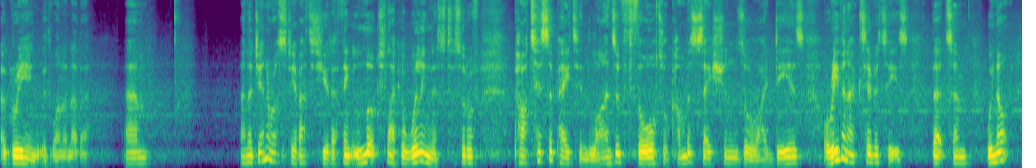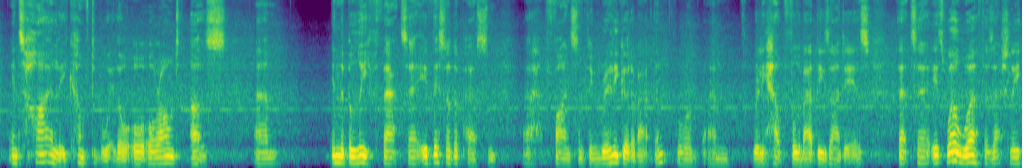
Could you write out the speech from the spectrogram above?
agreeing with one another. Um, and a generosity of attitude, I think, looks like a willingness to sort of participate in lines of thought or conversations or ideas or even activities that um, we're not entirely comfortable with or, or, or aren't us, um, in the belief that uh, if this other person uh, finds something really good about them or um, really helpful about these ideas, that uh, it's well worth us actually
